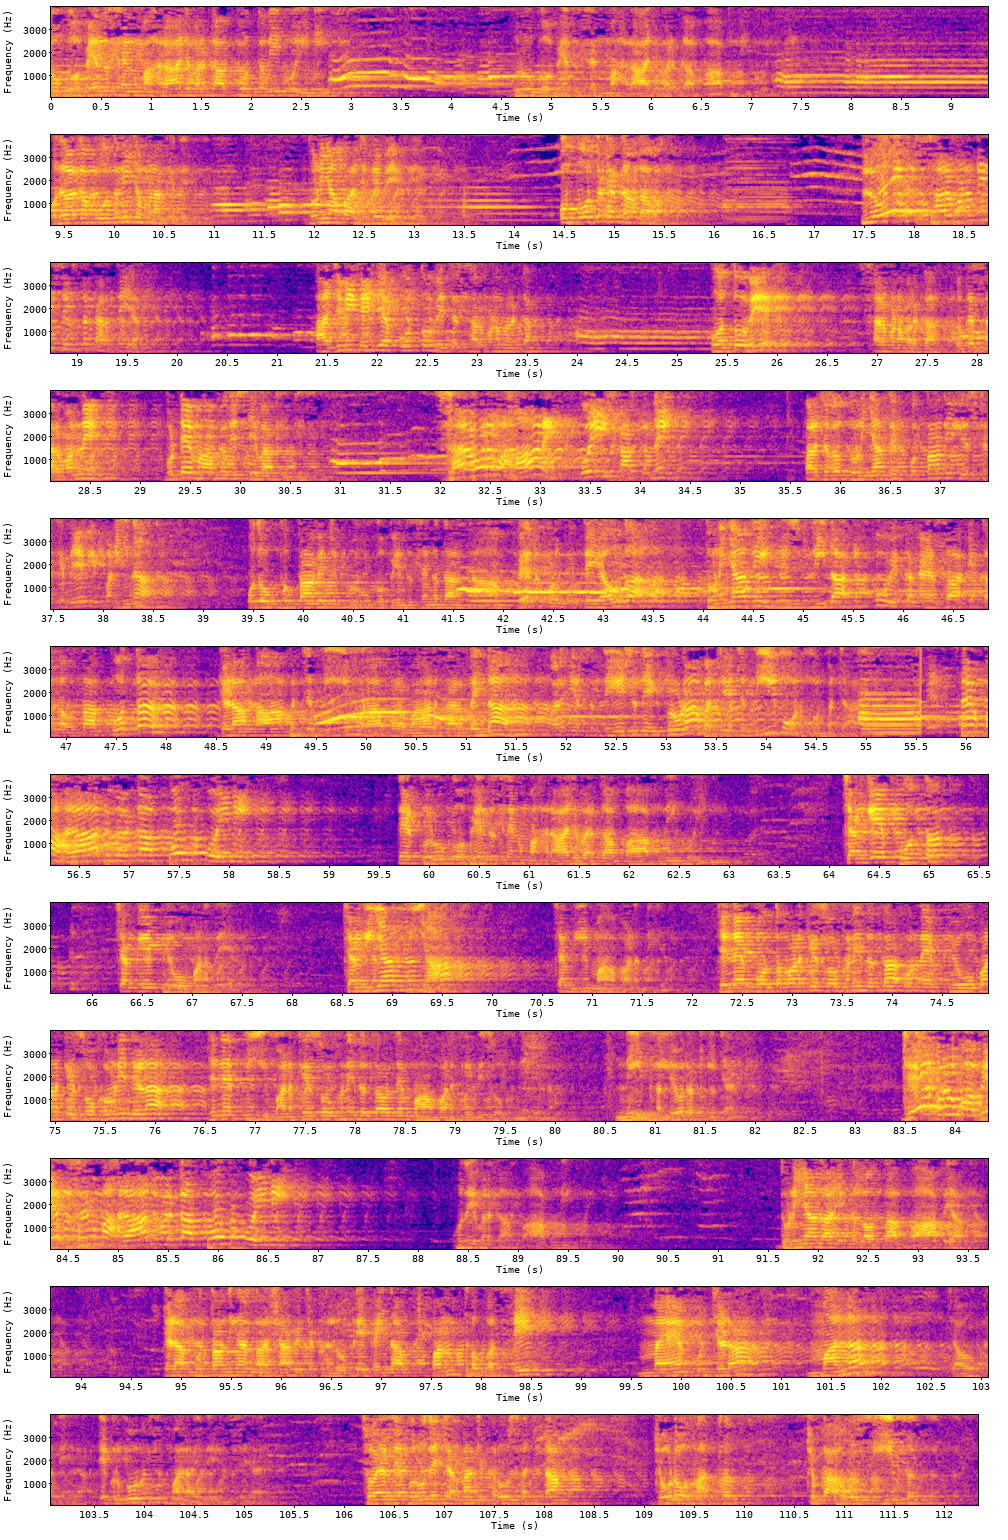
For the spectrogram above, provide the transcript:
ਗੁਰੂ ਗੋਬਿੰਦ ਸਿੰਘ ਮਹਾਰਾਜ ਵਰਗਾ ਪੁੱਤ ਵੀ ਕੋਈ ਨਹੀਂ। ਗੁਰੂ ਗੋਬਿੰਦ ਸਿੰਘ ਮਹਾਰਾਜ ਵਰਗਾ ਬਾਪ ਵੀ ਕੋਈ ਨਹੀਂ। ਉਹਦੇ ਵਰਗਾ ਪੁੱਤ ਨਹੀਂ ਜੰਮਣਾ ਕਿਤੇ। ਦੁਨੀਆ ਭੱਜ ਕੇ ਵੇਖ ਲੈ। ਉਹ ਪੁੱਤ ਕਿਦਾਂ ਦਾ ਵਾ? ਲੋਕ ਸਰਵਣ ਦੀ ਸਿਫਤ ਕਰਦੇ ਆ। ਅੱਜ ਵੀ ਕਹਿੰਦੇ ਆ, ਪੁੱਤ ਹੋਵੇ ਤੇ ਸਰਵਣ ਵਰਗਾ। ਪੁੱਤ ਹੋਵੇ ਸਰਵਣ ਵਰਗਾ, ਕਿਉਂਕਿ ਸਰਵਣ ਨੇ ਬੁੱਢੇ ਮਾਂ ਪਿਓ ਦੀ ਸੇਵਾ ਕੀਤੀ ਸੀ। ਸਰਵਣ ਮਹਾਨ ਕੋਈ ਸ਼ੱਕ ਨਹੀਂ। ਪਰ ਜਦੋਂ ਦੁਨੀਆ ਤੇ ਪੁੱਤਾਂ ਦੀ ਲਿਸਟ ਕਿਤੇ ਵੀ ਬਣੀ ਨਾ, ਉਦੋਂ ਪੁੱਤਾਂ ਵਿੱਚ ਗੁਰੂ ਗੋਬਿੰਦ ਸਿੰਘ ਦਾ ਨਾਮ ਬਿਲਕੁਲ ਉੱਤੇ ਆਊਗਾ। ਦੁਨੀਆ ਦੀ ਹਿਸਟਰੀ ਦਾ ਇੱਕੋ ਇੱਕ ਐਸਾ ਇਕਲੌਤਾ ਪੁੱਤ, ਜਿਹੜਾ ਆਪ ਜਤੀਮ ਹੋਣਾ ਪ੍ਰਵਾਨ ਕਰ ਲੈਂਦਾ, ਪਰ ਇਸ ਦੇਸ਼ ਦੇ ਕਰੋੜਾਂ ਬੱਚੇ ਯਤੀਮ ਹੋਣ ਤੋਂ ਬਚਾ ਤੇ ਮਹਾਰਾਜ ਵਰਗਾ ਪੁੱਤ ਕੋਈ ਨਹੀਂ। ਤੇ ਗੁਰੂ ਗੋਬਿੰਦ ਸਿੰਘ ਮਹਾਰਾਜ ਵਰਗਾ ਬਾਪ ਵੀ ਕੋਈ ਨਹੀਂ। ਚੰਗੇ ਪੁੱਤ, ਚੰਗੇ ਪਿਓ ਬਣਦੇ ਆ। ਚੰਗੀਆਂ ਧੀਆਂ, ਚੰਗੀ ਮਾਂ ਬਣਦੀ ਆ। ਜਿਨੇ ਪੁੱਤ ਬਣ ਕੇ ਸੁੱਖ ਨਹੀਂ ਦਿੱਤਾ, ਉਹਨੇ ਪਿਓ ਬਣ ਕੇ ਸੁੱਖ ਵੀ ਨਹੀਂ ਦੇਣਾ। ਜਿਨੇ ਧੀ ਬਣ ਕੇ ਸੁੱਖ ਨਹੀਂ ਦਿੱਤਾ, ਉਹਨੇ ਮਾਂ ਬਣ ਕੇ ਵੀ ਸੁੱਖ ਨਹੀਂ ਦੇਣਾ। ਨੀ ਥੱਲਿਓ ਰੱਖੀ ਜਾਣੀ ਜੇ ਗੁਰੂ ਗੋਬਿੰਦ ਸਿੰਘ ਮਹਾਰਾਜ ਵਰਗਾ ਪੁੱਤ ਕੋਈ ਨਹੀਂ ਉਹਦੇ ਵਰਗਾ ਬਾਪ ਵੀ ਕੋਈ। ਨਹੀਂ ਦੁਨੀਆ ਦਾ ਇਕਲੌਤਾ ਬਾਪ ਆ, ਜਿਹੜਾ ਪੁੱਤਾਂ ਦੀਆਂ ਲਾਸ਼ਾਂ ਵਿੱਚ ਖਲੋ ਕੇ ਕਹਿੰਦਾ, ਪੰਥ ਵਸੇ, ਮੈਂ ਉਜੜਾ, ਮਨ ਜਾਓ ਕਨੇਰਾ। ਇਹ ਗੁਰੂ ਗੋਬਿੰਦ ਸਿੰਘ ਮਹਾਰਾਜ ਦੇ ਹਿੱਸੇ ਆਏ ਸੋ ਐਸੇ ਗੁਰੂ ਦੇ ਚਰਨਾਂ 'ਚ ਕਰੋ ਸਜਦਾ, ਜੋੜੋ ਹੱਥ, ਝੁਕਾਓ ਸੀਸ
